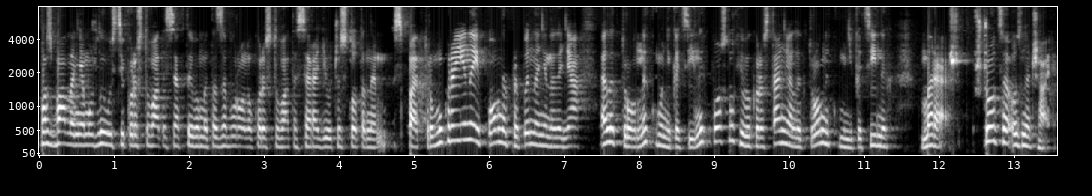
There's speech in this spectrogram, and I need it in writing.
позбавлення можливості користуватися активами та заборону користуватися радіочастотним спектром України і повне припинення надання електронних комунікаційних послуг і використання електронних комунікаційних мереж. Що це означає?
